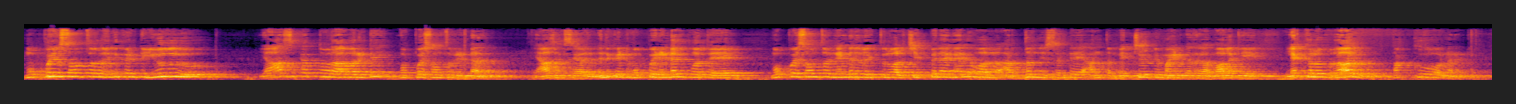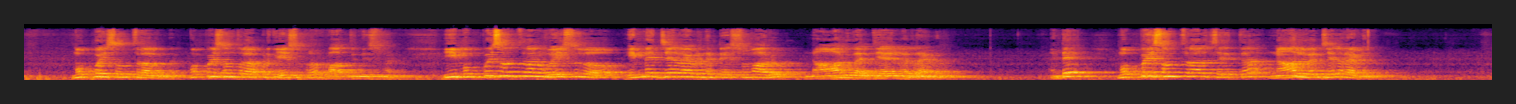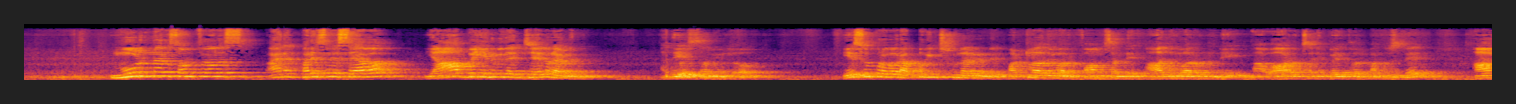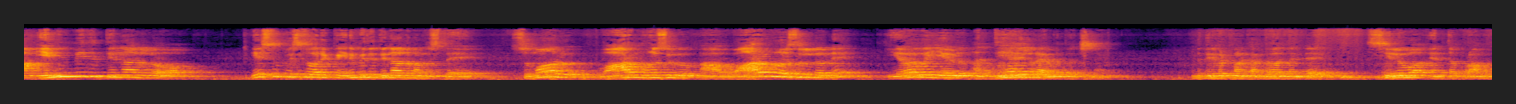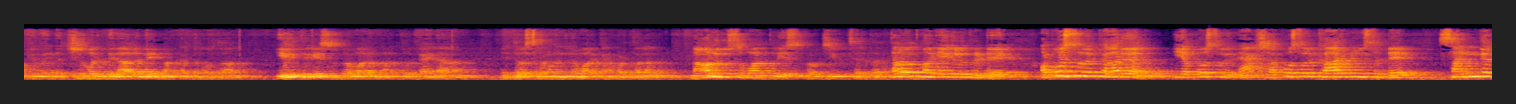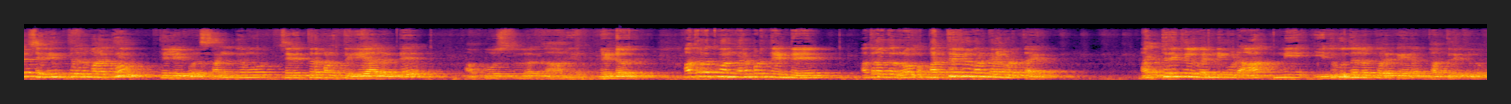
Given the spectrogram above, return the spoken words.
ముప్పై సంవత్సరాలు ఎందుకంటే యూదులు యాసకత్వం రావాలంటే ముప్పై సంవత్సరాలు నిండాలి. యాసక సేవ ఎందుకంటే ముప్పై నిండకపోతే ముప్పై సంవత్సరాలు నిండిన వ్యక్తులు వాళ్ళు చెప్పినా కానీ వాళ్ళు అర్థం చేస్తుంటే అంత మెచ్యూరిటీ మైండ్ కదా వాళ్ళకి లెక్కలు రారు. తక్కువ ఉన్నట్టు ముప్పై సంవత్సరాలు ఉన్నారు. ముప్పై సంవత్సరాలు అప్పటికి యేసుప్రభు బాప్తిని తీసుకున్నాడు. ఈ ముప్పై సంవత్సరాల వయసులో ఎన్ని అధ్యాయాలు రాయబడిందంటే సుమారు నాలుగు అధ్యాయాలు రాయడం అంటే ముప్పై సంవత్సరాల చరిత్ర నాలుగు అధ్యాయాలు రాయబడింది. మూడున్నర సంవత్సరాల ఆయన పరిసర సేవ యాభై ఎనిమిది అధ్యాయాలు రాబడింది అదే సమయంలో యేసుప్రభు వారు అప్పగించుకున్నారు కండి పట్లాది వారు ఫామ్ సండే ఆదివారం నుండి ఆ వారం చనిపోయేంత వరకు మనం చూస్తే ఆ ఎనిమిది దినాల్లో యేసుక్రీస్తు వారి యొక్క ఎనిమిది దినాలు మనం చూస్తే సుమారు వారం రోజులు ఆ వారం రోజుల్లోనే ఇరవై ఏడు అధ్యాయాలు రాబడి వచ్చినాయి. అంటే దీన్ని బట్టి మనకు అర్థమవుతుందంటే సిలువ ఎంత ప్రాముఖ్యమైన చివరి దినాలనే మనకు అర్థమవుతాం ఈ రీతి యేసుప్రభు మన కొరకు ఆయన ఎంతో శ్రమనందిన వారు కనబడతారు. నాలుగు సువార్తలు యేసుప్రభు జీవించారు తర్వాత మనకి ఏం కలుగుతుందంటే అపోస్తుల కార్యాలు. ఈ అపోస్తులు యాక్చువల్ అపోస్తుల కార్యం ఏమిస్తుంటే సంఘ చరిత్రను మనకు తెలియకూడదు. సంఘము చరిత్ర మనకు తెలియాలంటే అపోస్తుల కార్యం. రెండవది ఆ తర్వాత మనం కనపడుతుంది అంటే ఆ తర్వాత రోమ పత్రికలు మనకు కనబడతాయి. పత్రికలు అన్నీ కూడా ఆత్మీయ ఎదుగుదల కొరకైన పత్రికలు.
